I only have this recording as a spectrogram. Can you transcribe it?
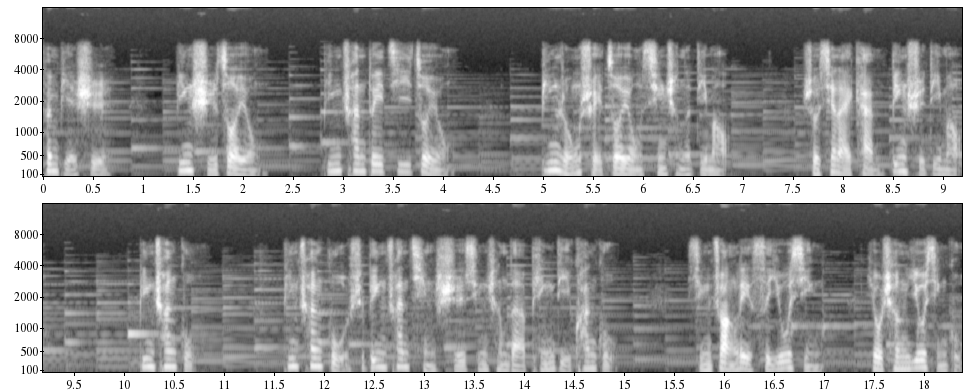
分别是冰蚀作用。冰川堆积作用、冰融水作用形成的地貌。首先来看冰蚀地貌。冰川谷，冰川谷是冰川侵蚀形成的平底宽谷，形状类似 U 型，又称 U 型谷。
